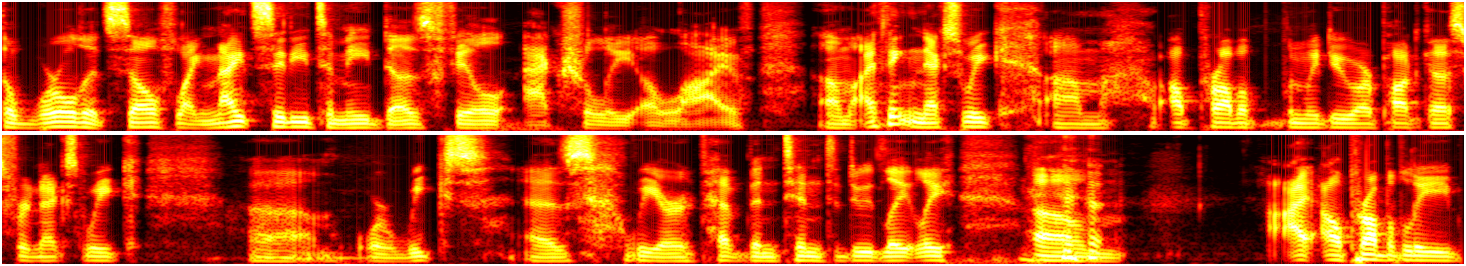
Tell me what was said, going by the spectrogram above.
the world itself. Like Night City to me does feel actually alive. Um, I think next week, um, I'll probably when we do our podcast for next week. Um, or weeks, as we are have been tend to do lately. I, I'll probably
